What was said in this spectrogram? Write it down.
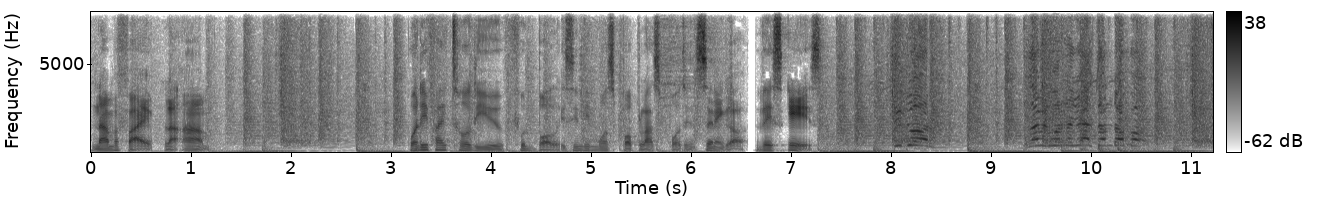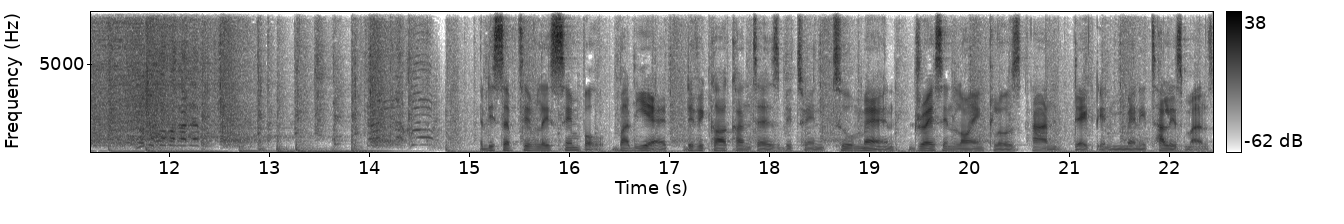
Number 5. La Laamb What if I told you football isn't the most popular sport in Senegal? This is. A deceptively simple but yet difficult contest between two men dressed in loincloths and decked in many talismans.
